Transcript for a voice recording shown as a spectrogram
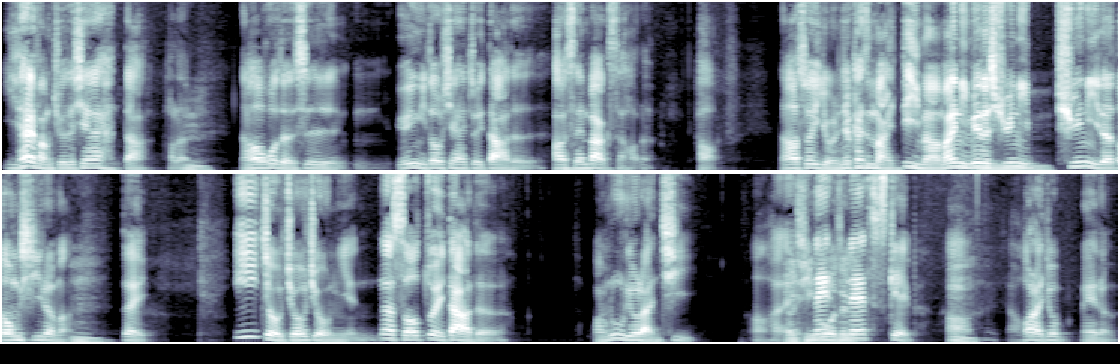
以太坊觉得现在很大，好了，嗯、然后或者是元宇宙现在最大的啊 Sandbox 好了，好。然后，所以有人就开始买地嘛，买里面的虚拟、嗯、虚拟的东西了嘛。嗯，对。一九九九年那时候最大的网络浏览器啊，Net Netscape 啊，后来就没了。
